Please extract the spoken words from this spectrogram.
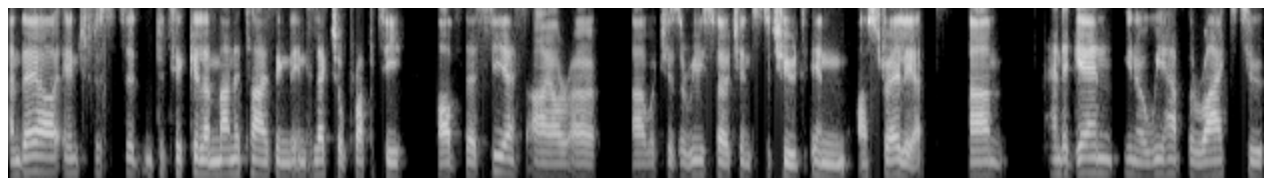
And they are interested in particular monetizing the intellectual property of the CSIRO, uh, which is a research institute in Australia. Um, and again, you know, we have the right to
